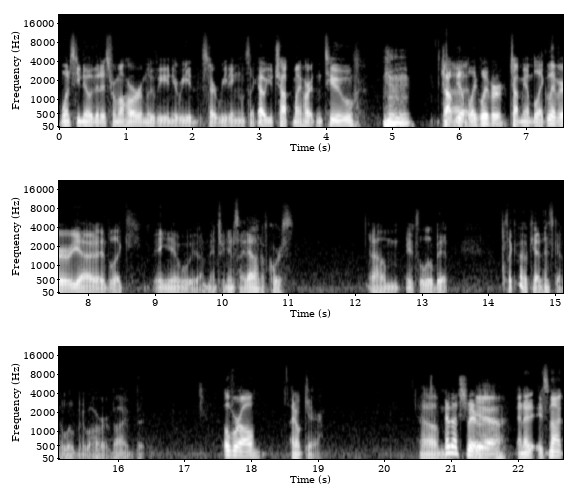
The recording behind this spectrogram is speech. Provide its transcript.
once you know that it's from a horror movie and you read start reading, it's like, oh, you chopped my heart in two, Chop me Uh, up like liver. chop me up like liver. Yeah, like you know, I'm mentioning Inside Out, of course. Um, it's a little bit. It's like okay, that's got a little bit of a horror vibe, but overall, I don't care. Um, And that's fair. Yeah. and I, it's not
